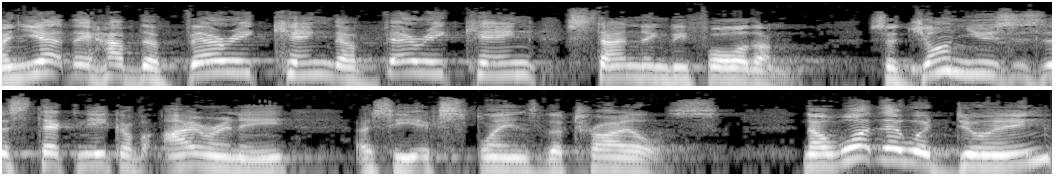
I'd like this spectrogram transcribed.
And yet they have the very king, the very king standing before them. So John uses this technique of irony as he explains the trials. Now, what they were doing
